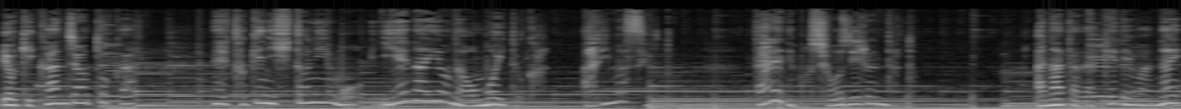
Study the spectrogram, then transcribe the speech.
良き感情とか、ね、時に人にも言えないような思いとかありますよと。誰でも生じるんだと。あなただけではない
